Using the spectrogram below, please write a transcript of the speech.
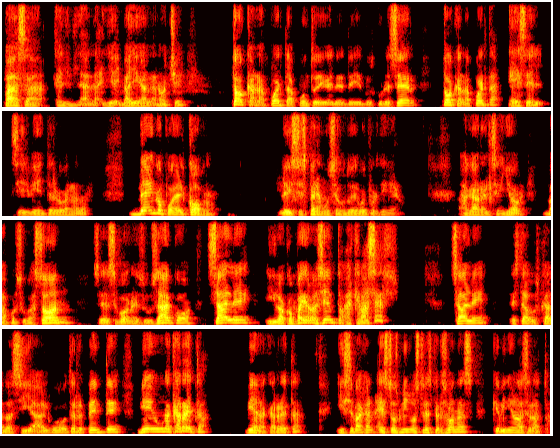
Pasa, el, va a llegar la noche, toca la puerta a punto de, de oscurecer, toca la puerta, es el sirviente del gobernador. Vengo por el cobro. Le dice, espérame un segundo, le voy por dinero. Agarra el señor, va por su bastón, se pone su saco, sale y lo acompaña al asiento. ¿A qué va a hacer? Sale, está buscando así algo, de repente viene una carreta, viene la carreta y se bajan estos mismos tres personas que vinieron hace rato.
